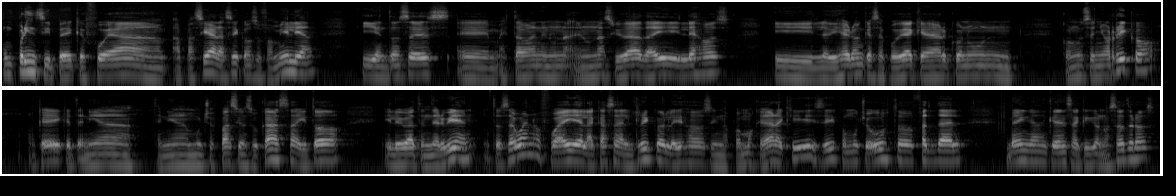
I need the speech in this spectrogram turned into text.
un príncipe que fue a, a pasear así con su familia, y entonces em, estaban en una, en una ciudad ahí lejos y le dijeron que se podía quedar con un, con un señor rico, ¿okay? que tenía, tenía mucho espacio en su casa y todo, y lo iba a atender bien. Entonces, bueno, fue ahí a la casa del rico y le dijo si nos podemos quedar aquí, sí, con mucho gusto, Faddal, vengan, quédense aquí con nosotros.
